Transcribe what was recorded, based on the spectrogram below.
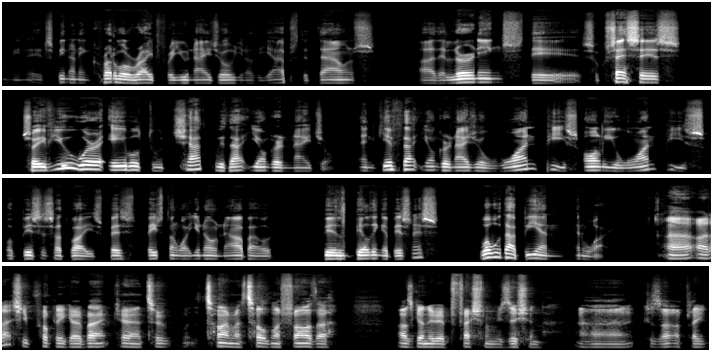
I mean, it's been an incredible ride for you, Nigel. You know the ups, the downs, uh, the learnings, the successes. So if you were able to chat with that younger Nigel and give that younger Nigel one piece, only one piece of business advice based, based on what you know now about build, building a business, what would that be and, and why? Uh, I'd actually probably go back uh, to the time I told my father I was going to be a professional musician because uh, I, I played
